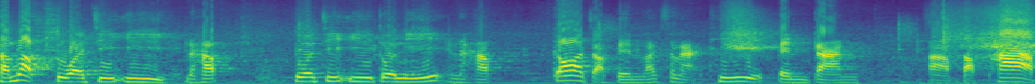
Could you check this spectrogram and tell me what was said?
สำหรับตัว GE นะครับ ตัว GE ตัวนี้นะครับ ก็จะเป็นลักษณะที่เป็นการ ปรับภาพ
